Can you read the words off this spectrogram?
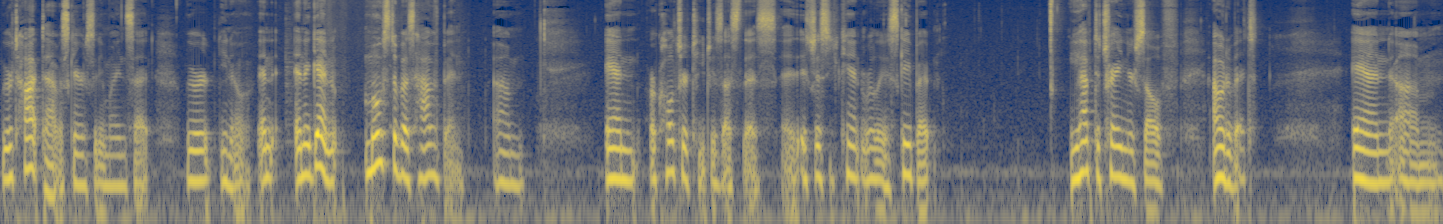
We were taught to have a scarcity mindset. We were you know and and again most of us have been. Um, and our culture teaches us this. It's just you can't really escape it. You have to train yourself out of it. And um,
